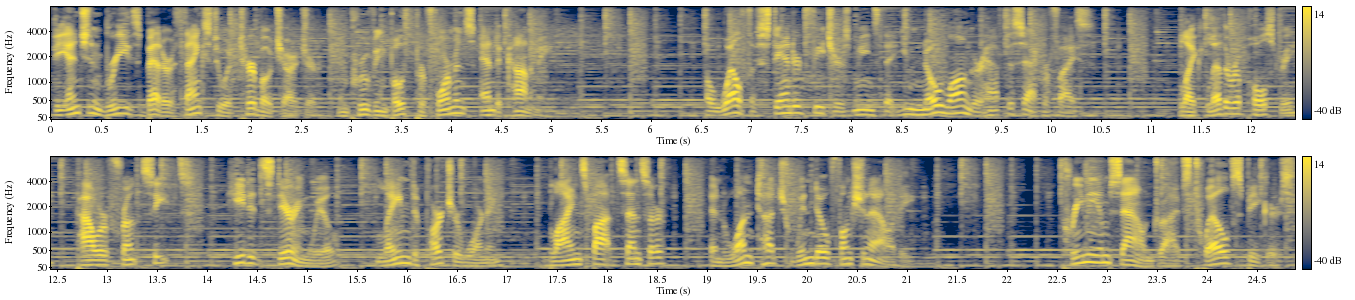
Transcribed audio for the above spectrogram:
The engine breathes better thanks to a turbocharger, improving both performance and economy. A wealth of standard features means that you no longer have to sacrifice, like leather upholstery, power front seats, heated steering wheel, lane departure warning, blind spot sensor, and one-touch window functionality. Premium sound drives 12 speakers,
